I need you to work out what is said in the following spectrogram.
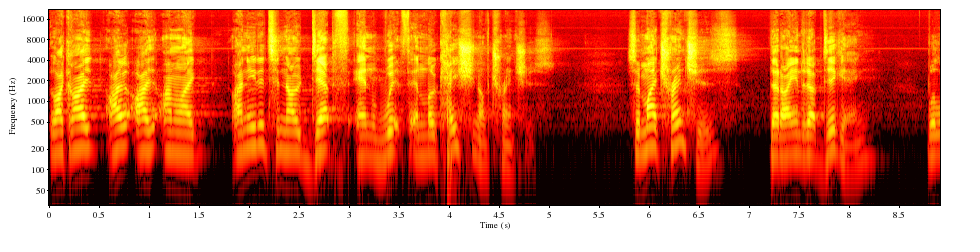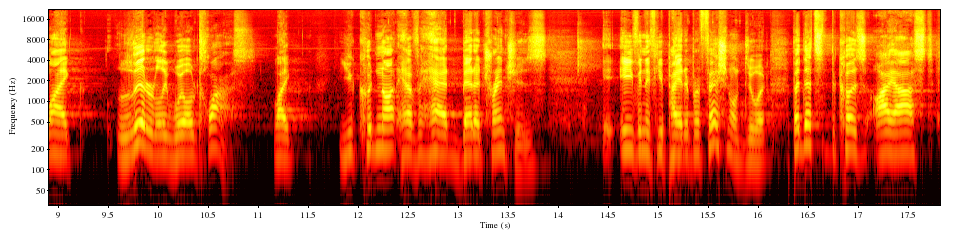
Like, I, I, I, I'm like, I needed to know depth and width and location of trenches. So, my trenches that I ended up digging were like literally world class. Like, you could not have had better trenches even if you paid a professional to do it. But that's because I asked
